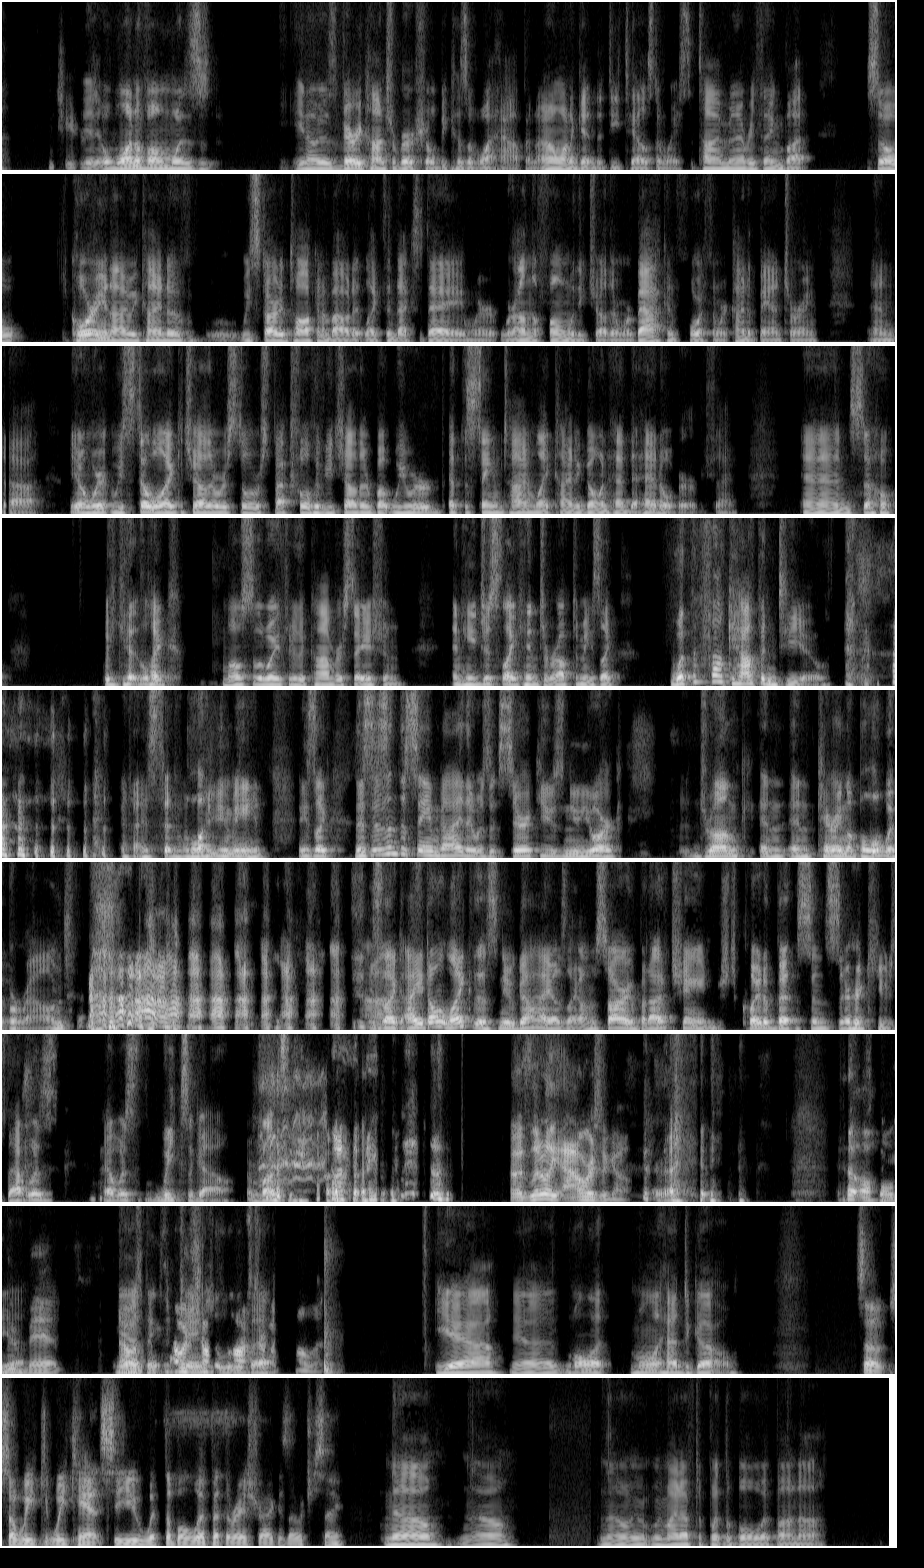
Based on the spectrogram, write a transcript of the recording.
it- one of them was, you know, it was very controversial because of what happened. I don't want to get into details and waste the time and everything, but so Corey and I, we kind of we started talking about it like the next day, and we're we're on the phone with each other, and we're back and forth, and we're kind of bantering, and uh, you know, we're we still like each other, we're still respectful of each other, but we were at the same time like kind of going head to head over everything, and so we get like most of the way through the conversation, and he just like interrupted me. He's like, "What the fuck happened to you?" And I said, What do you mean? And he's like, This isn't the same guy that was at Syracuse, New York, drunk and, and carrying a bullwhip around. he's like, I don't like this new guy. I was like, I'm sorry, but I've changed quite a bit since Syracuse. That was That was weeks ago or months ago. That was literally hours ago. right. a whole Yeah. new man. That Yeah, was things have changed a little bit. mullet. Yeah, yeah. Mullet, mullet had to go. So so we we can't see you with the bullwhip at the racetrack. Is that what you're saying? No, no, no. We, we might have to put the bullwhip on a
